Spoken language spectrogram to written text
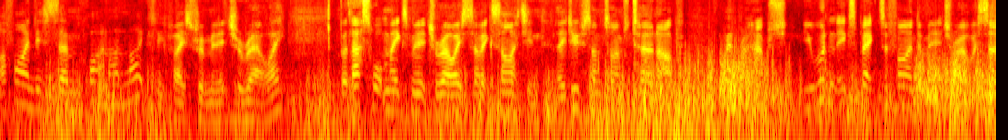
I find this um, quite an unlikely place for a miniature railway, but that's what makes miniature railways so exciting. They do sometimes turn up where perhaps you wouldn't expect to find a miniature railway. So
